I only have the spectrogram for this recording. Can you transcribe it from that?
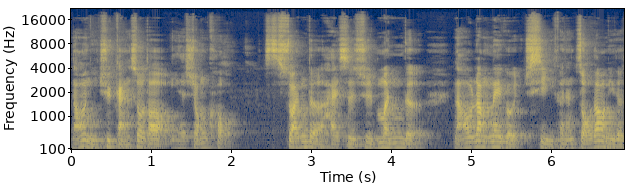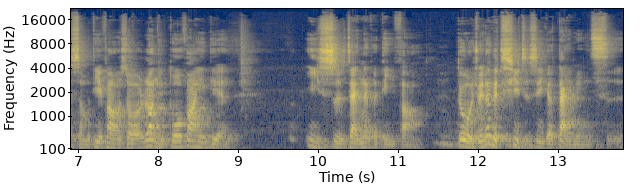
然后你去感受到你的胸口酸的还是去闷的，然后让那个气可能走到你的什么地方的时候，让你多放一点。意识在那个地方，对，我觉得那个气只是一个代名词，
